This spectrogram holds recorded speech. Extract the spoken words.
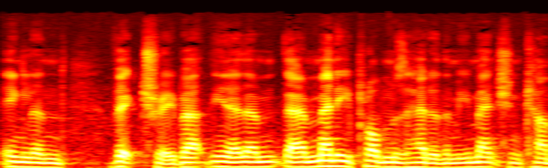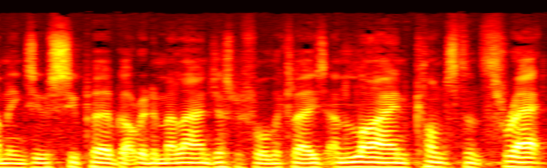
England victory. But you know, there, there, are many problems ahead of them. You mentioned Cummins, who was superb, got rid of Malan just before the close, and Lyon, constant threat.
